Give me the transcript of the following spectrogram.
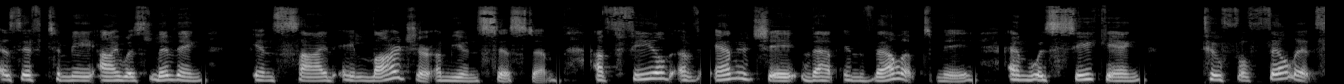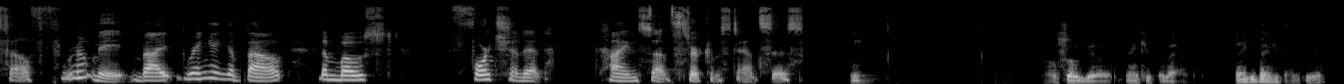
as if to me I was living inside a larger immune system, a field of energy that enveloped me and was seeking to fulfill itself through me by bringing about the most fortunate kinds of circumstances. Oh, so good. Thank you for that. Thank you, thank you, thank you.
